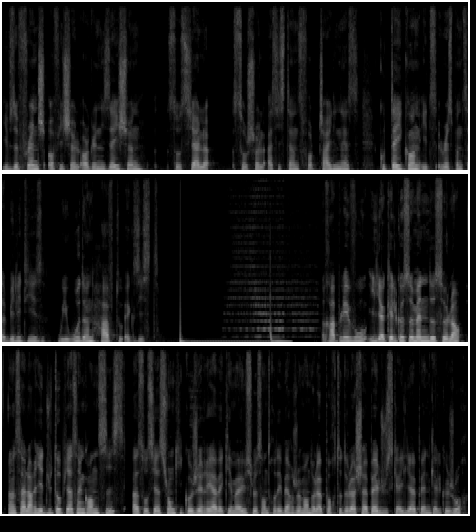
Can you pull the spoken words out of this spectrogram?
If the French official organization, Social, Social Assistance for Childness, could take on its responsibilities, we wouldn't have to exist. Rappelez-vous, il y a quelques semaines de cela, un salarié d'Utopia 56, association qui co-gérait avec Emmaüs le centre d'hébergement de la Porte de la Chapelle jusqu'à il y a à peine quelques jours,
